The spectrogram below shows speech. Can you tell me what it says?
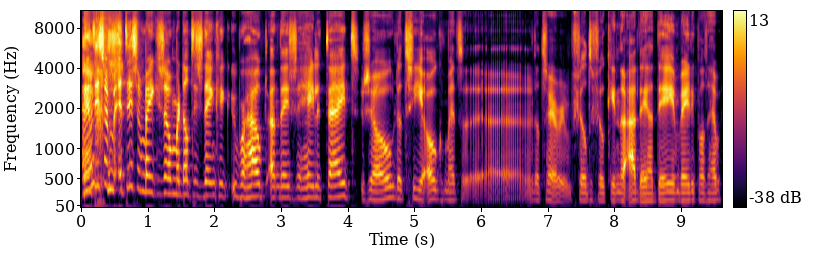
En het, is een, het is een beetje zo, maar dat is denk ik überhaupt aan deze hele tijd zo. Dat zie je ook met eh, dat er veel te veel kinderen ADHD en weet ik wat hebben.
